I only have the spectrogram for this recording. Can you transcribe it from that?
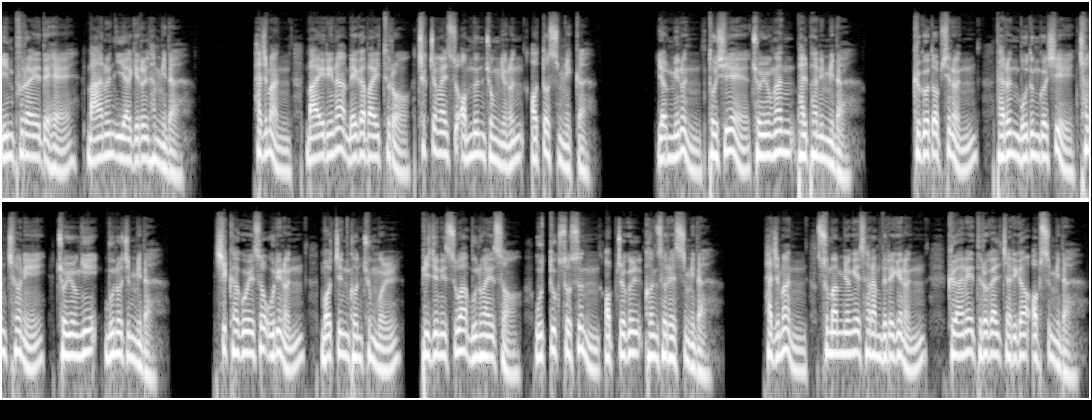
인프라에 대해 많은 이야기를 합니다. 하지만 마일이나 메가바이트로 측정할 수 없는 종류는 어떻습니까? 연민은 도시의 조용한 발판입니다. 그것 없이는 다른 모든 것이 천천히 조용히 무너집니다. 시카고에서 우리는 멋진 건축물, 비즈니스와 문화에서 우뚝 솟은 업적을 건설했습니다. 하지만 수만 명의 사람들에게는 그 안에 들어갈 자리가 없습니다.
